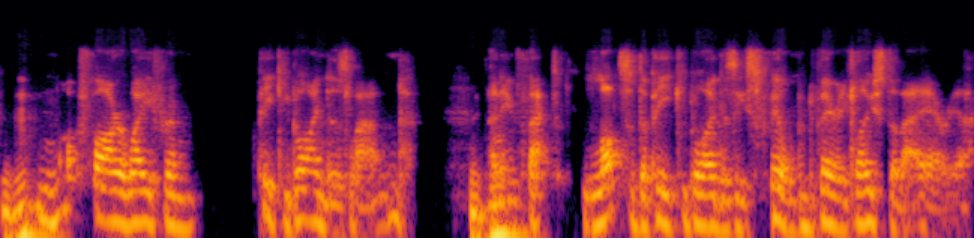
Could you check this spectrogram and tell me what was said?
mm-hmm. not far away from Peaky Blinders land. Mm-hmm. And in fact, lots of the Peaky Blinders is filmed very close to that area.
